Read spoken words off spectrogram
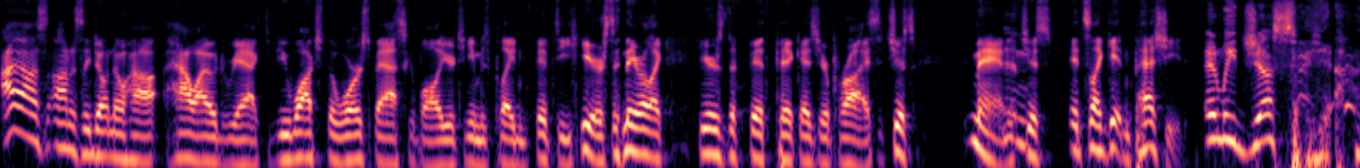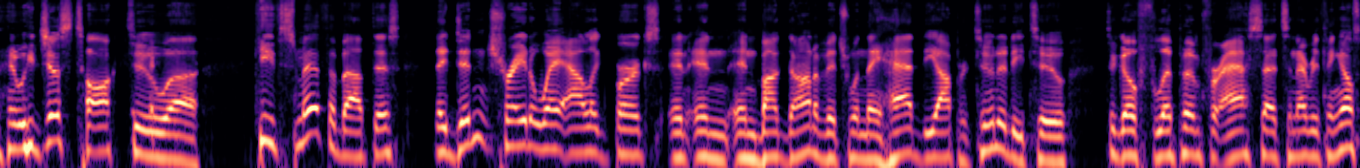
I honestly don't know how, how I would react if you watch the worst basketball your team has played in 50 years and they were like, here's the fifth pick as your prize. It's just, man, it's just, it's like getting peshied. And we just yeah, and we just talked to uh, Keith Smith about this. They didn't trade away Alec Burks and, and and Bogdanovich when they had the opportunity to to go flip him for assets and everything else.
